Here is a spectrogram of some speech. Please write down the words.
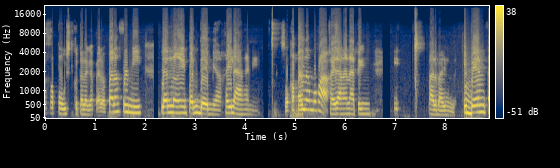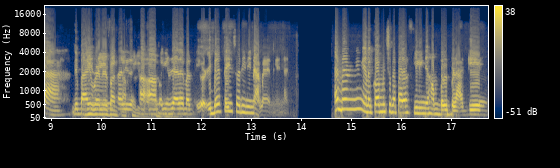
kakapost ko talaga. Pero parang for me, lalo lang yung pandemya, kailangan eh. So, kapal ng mukha, kailangan nating i- para ba yung ibenta, 'di ba? Yung relevant, sarili- actually. Ah, ah, maging relevant or ibenta yung sarili namin, ganyan. And then, yun nga, nag-comment siya na parang feeling niya humble bragging.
